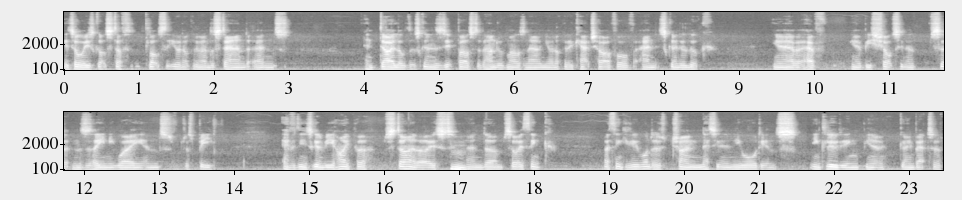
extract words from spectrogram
it's always got stuff plots that you're not going to understand and and dialogue that's going to zip past at 100 miles an hour and you're not going to catch half of and it's going to look you know have, have you know be shot in a certain zany way and just be everything's going to be hyper stylized Hmm. and um, so I think I think if you want to try and net in a new audience, including you know going back to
